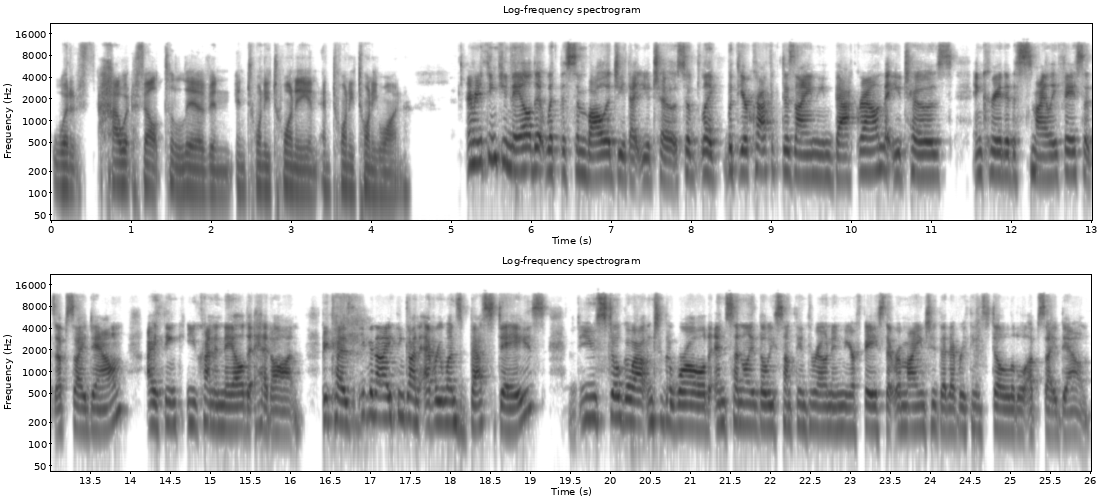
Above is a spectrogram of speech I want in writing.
what it, how it felt to live in in 2020 and, and 2021 I mean, I think you nailed it with the symbology that you chose. So, like with your graphic designing background that you chose and created a smiley face that's upside down, I think you kind of nailed it head on. Because even I think on everyone's best days, you still go out into the world and suddenly there'll be something thrown in your face that reminds you that everything's still a little upside down.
